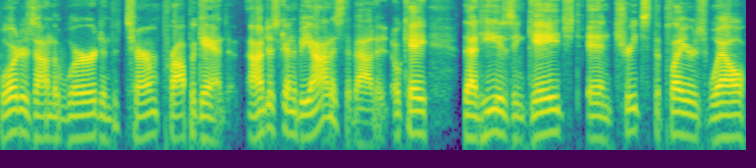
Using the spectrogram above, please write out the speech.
borders on the word and the term propaganda. I'm just going to be honest about it, okay? That he is engaged and treats the players well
